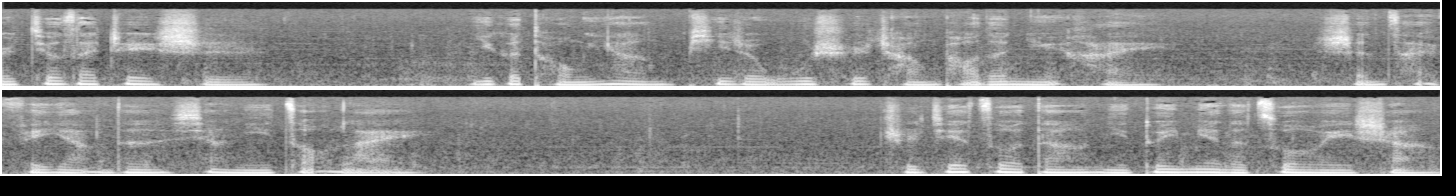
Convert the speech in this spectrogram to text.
而就在这时，一个同样披着巫师长袍的女孩，神采飞扬地向你走来，直接坐到你对面的座位上，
